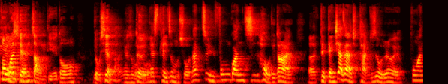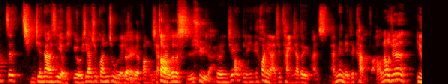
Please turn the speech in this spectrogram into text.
封关前涨跌都。有限吧，应该这么说。对，应该是可以这么说。那至于封关之后，就当然，呃，等等一下再来去谈。就是我认为封关这期间，当然是有有一些要去关注的一个方向。照这个时序来。对，你今天你换你来去谈一下对于盘盘面的一些看法。好，那我觉得也，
